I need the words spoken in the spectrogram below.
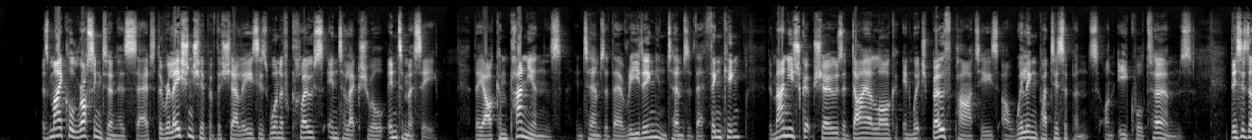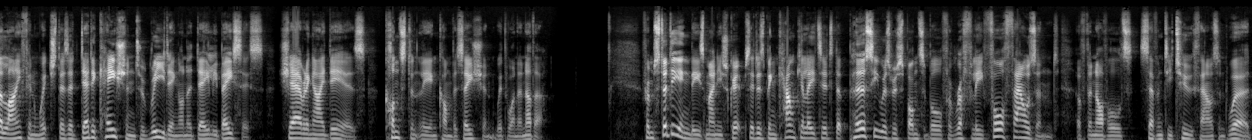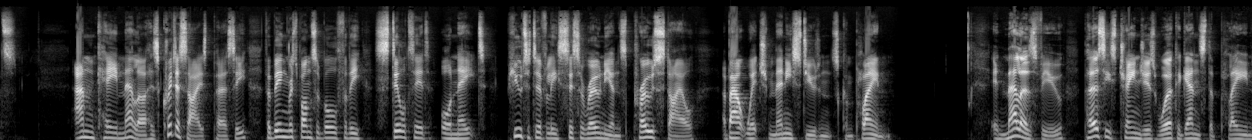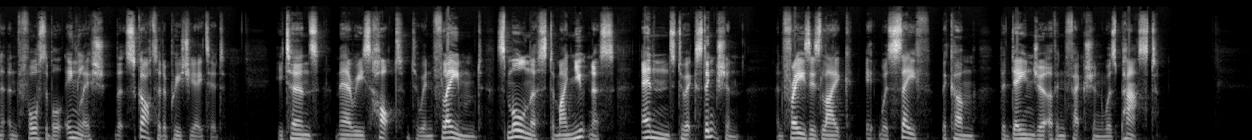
As Michael Rossington has said, the relationship of the Shelleys is one of close intellectual intimacy. They are companions in terms of their reading, in terms of their thinking. The manuscript shows a dialogue in which both parties are willing participants on equal terms. This is a life in which there's a dedication to reading on a daily basis, sharing ideas, constantly in conversation with one another. From studying these manuscripts, it has been calculated that Percy was responsible for roughly 4,000 of the novel's 72,000 words. Anne K. Mellor has criticised Percy for being responsible for the stilted, ornate, putatively Ciceronian prose style about which many students complain. In Mellor's view, Percy's changes work against the plain and forcible English that Scott had appreciated. He turns Mary's hot to inflamed, smallness to minuteness, end to extinction, and phrases like, it was safe, become, the danger of infection was past.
